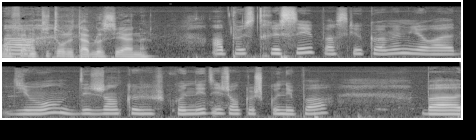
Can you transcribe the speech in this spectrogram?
On va Ah. faire un petit tour de table, Océane. Un peu stressée parce que quand même il y aura du monde, des gens que je connais, des gens que je connais pas. Bah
